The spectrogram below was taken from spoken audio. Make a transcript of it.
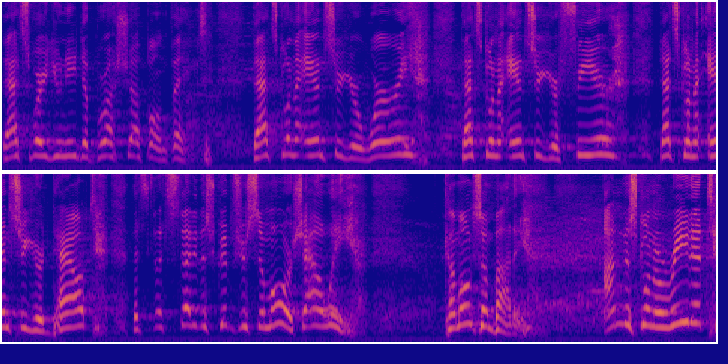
That's where you need to brush up on things. That's going to answer your worry. That's going to answer your fear. That's going to answer your doubt. Let's, let's study the scripture some more, shall we? Come on, somebody. I'm just going to read it.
